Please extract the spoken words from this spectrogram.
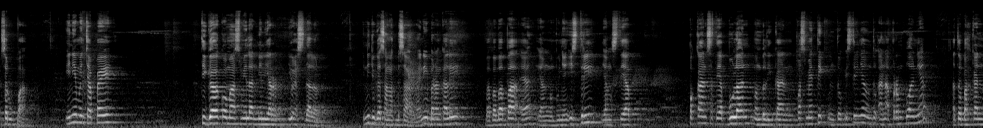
serupa. Ini mencapai 3,9 miliar US dollar. Ini juga sangat besar. Nah, ini barangkali bapak-bapak ya yang mempunyai istri yang setiap pekan setiap bulan membelikan kosmetik untuk istrinya, untuk anak perempuannya atau bahkan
